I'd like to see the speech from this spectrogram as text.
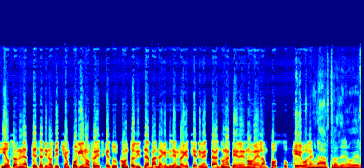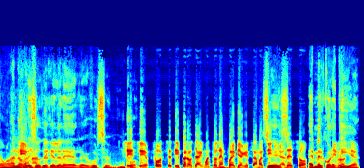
io sono in attesa di notizie un pochino fresche sul conto di Zapata che mi sembra che stia diventando una telenovela un po' stucchevole. Un'altra telenovela. Una Hanno preso De Kedeler, forse. Un sì, po'. sì, forse sì, però sai quanto tempo è Pia che stiamo a sì, dire? sì. Adesso È mercoledì, eh?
